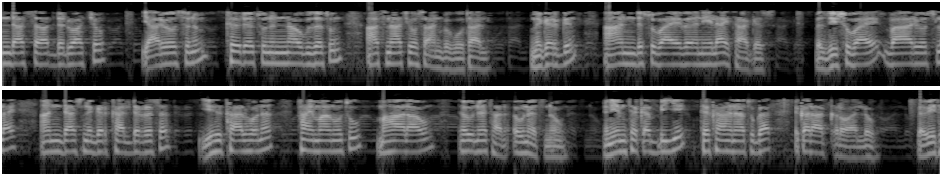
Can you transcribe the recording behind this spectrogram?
እንዳሳደዷቸው የአርዮስንም ክህደቱንና ውግዘቱን አትናቴዎስ አንብቦታል። ነገር ግን አንድ ሱባኤ በእኔ ላይ ታገስ። በዚህ ሱባኤ በአርዮስ ላይ አንዳች ነገር ካልደረሰ ይህ ካልሆነ ሃይማኖቱ መሐላውም እውነት ነው። እኔም ተቀብዬ ከካህናቱ ጋር እቀላቅለዋለሁ። በቤተ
